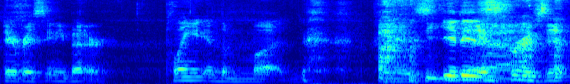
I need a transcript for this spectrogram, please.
Darebase any better, playing it in the mud is It is- improves it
